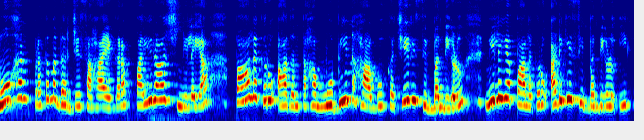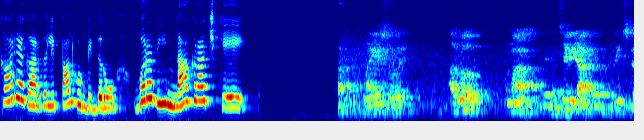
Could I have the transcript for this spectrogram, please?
ಮೋಹನ್ ಪ್ರಥಮ ದರ್ಜೆ ಸಹಾಯಕರ ಪೈರಾಜ್ ನಿಲಯ ಪಾಲಕರು ಆದಂತಹ ಮುಬೀನ್ ಹಾಗೂ ಕಚೇರಿ ಸಿಬ್ಬಂದಿಗಳು, ನಿಲಯ ಪಾಲಕರು, ಅಡಿಗೆ ಸಿಬ್ಬಂದಿಗಳು ಈ ಕಾರ್ಯಾಗಾರದಲ್ಲಿ ಪಾಲ್ಗೊಂಡಿದ್ದರು. ವರದಿ ನಾಗರಾಜ್ ಕೆ. ಹಾಗೂ ನಮ್ಮ ಕಚೇರಿಯ ಅಧೀಕ್ಷ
